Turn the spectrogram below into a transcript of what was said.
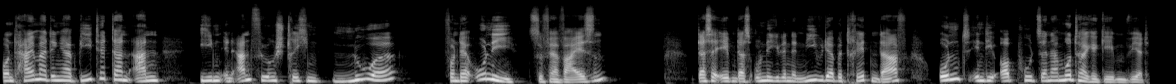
Und Heimerdinger bietet dann an, ihn in Anführungsstrichen nur von der Uni zu verweisen, dass er eben das Unigelände nie wieder betreten darf und in die Obhut seiner Mutter gegeben wird.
